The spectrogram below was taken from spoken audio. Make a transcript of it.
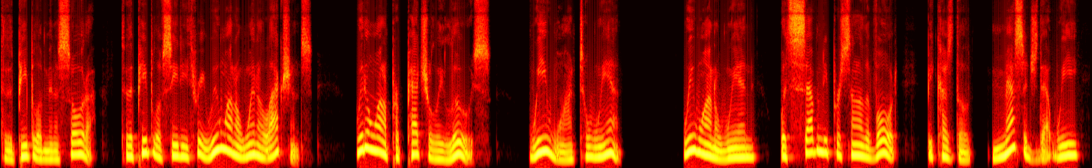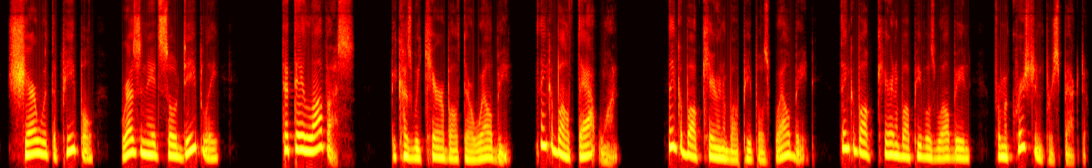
to the people of Minnesota, to the people of CD3. We want to win elections. We don't want to perpetually lose. We want to win. We want to win with 70% of the vote because the message that we share with the people resonates so deeply that they love us because we care about their well being. Think about that one. Think about caring about people's well being. Think about caring about people's well being from a Christian perspective.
